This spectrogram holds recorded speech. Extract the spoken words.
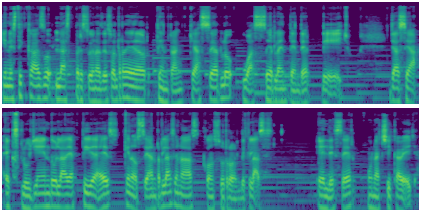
Y en este caso, las personas de su alrededor tendrán que hacerlo o hacerla entender de ello, ya sea excluyéndola de actividades que no sean relacionadas con su rol de clases, el de ser una chica bella.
